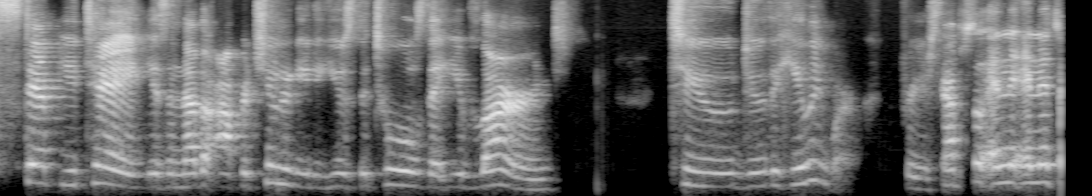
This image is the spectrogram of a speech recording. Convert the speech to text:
step you take is another opportunity to use the tools that you've learned to do the healing work for yourself. Absolutely. And, and it's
